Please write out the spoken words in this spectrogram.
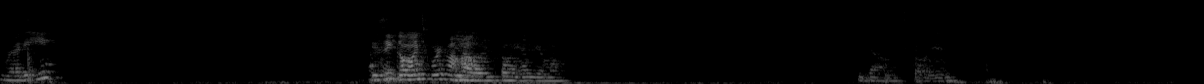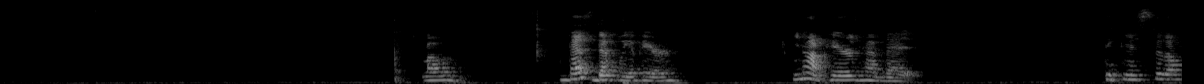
Ready? Is it going towards my No, mouth? it's going under your mouth. No, it's going in. Oh, that's definitely a pear. You know how pears have that thickness to them?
